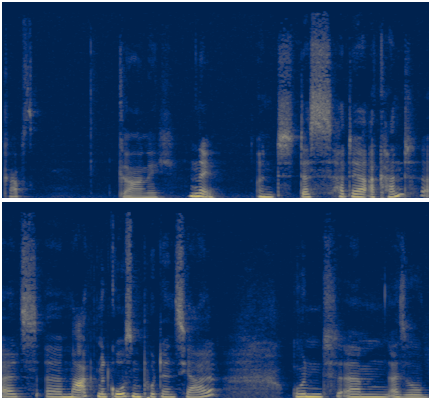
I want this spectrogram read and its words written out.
gab es gar nicht. Nee. Und das hat er erkannt als äh, Markt mit großem Potenzial. Und ähm, also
